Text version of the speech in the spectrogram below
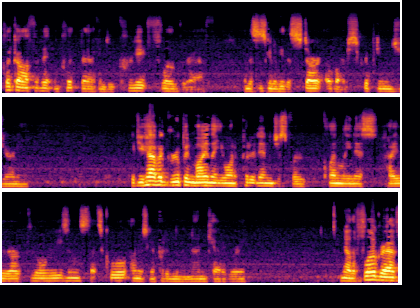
click off of it and click back and do create flow graph. And this is going to be the start of our scripting journey. If you have a group in mind that you want to put it in just for cleanliness, hierarchical reasons, that's cool. I'm just going to put it in the none category. Now the flow graph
